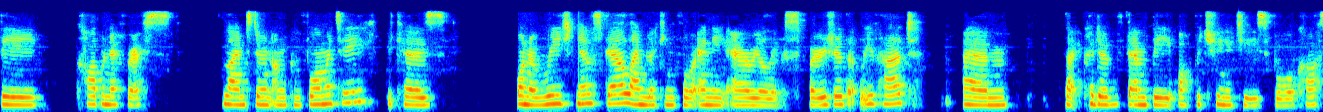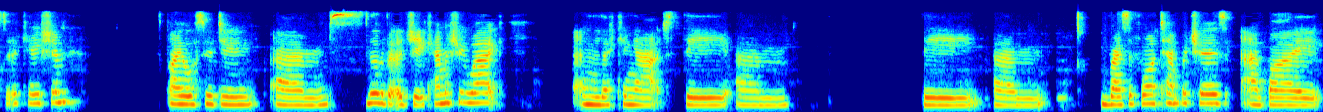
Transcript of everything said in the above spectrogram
the Carboniferous limestone unconformity because on a regional scale, I'm looking for any aerial exposure that we've had um, that could have then be opportunities for karstification. I also do um, a little bit of geochemistry work and looking at the um, the um, reservoir temperatures and by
